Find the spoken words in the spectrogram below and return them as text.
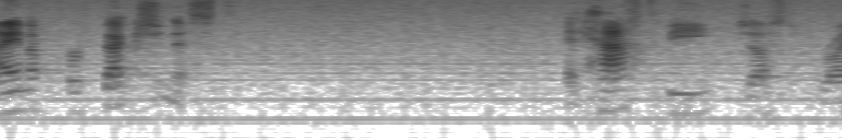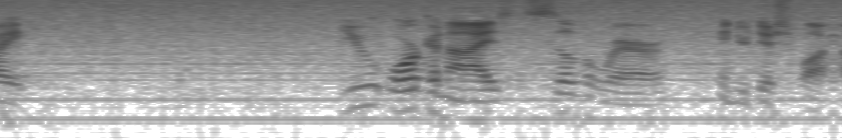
I am a perfectionist. It has to be just right. You organize the silverware in your dishwasher.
